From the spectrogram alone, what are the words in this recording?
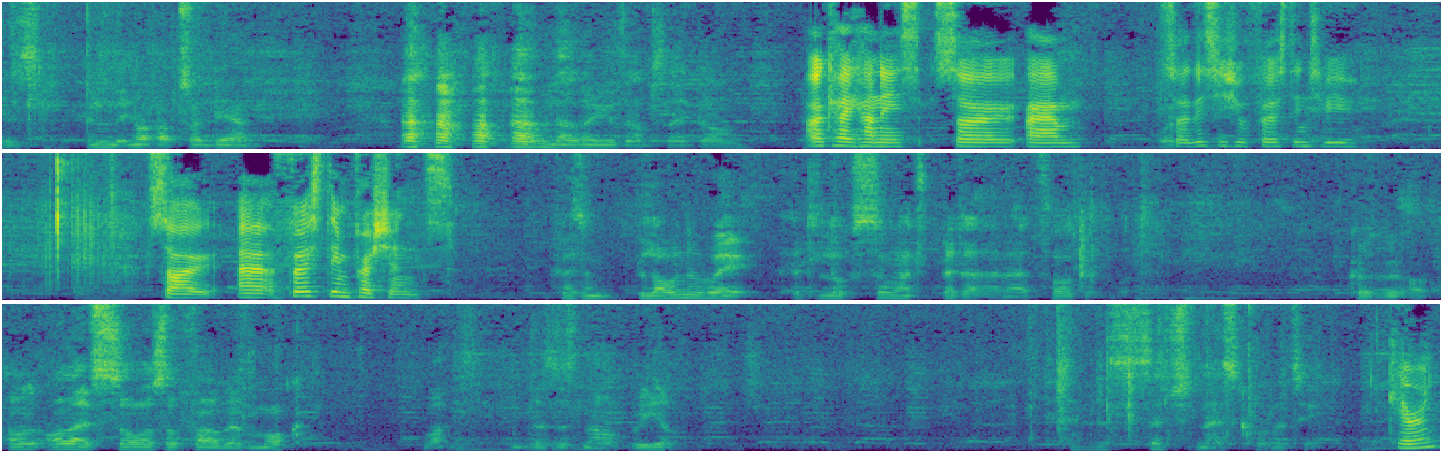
is In there. not upside down. Nothing is upside down. Okay, honeys. So, um, so this is your first interview. So, uh, first impressions. Because I'm blown away. It looks so much better than I thought it would. Because all, all I saw so far were mock ones. And this is now real. And it's such nice quality. Kieran?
